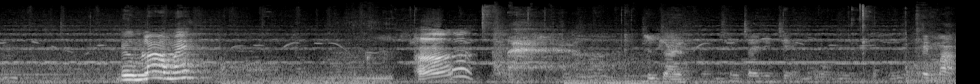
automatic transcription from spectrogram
อืมดื่มเหล้าไหมชื่นใจ ชื่นใจจริงๆ เข้มมาก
